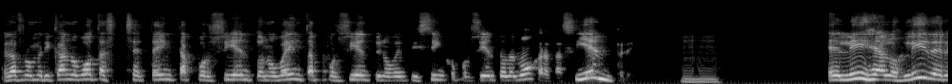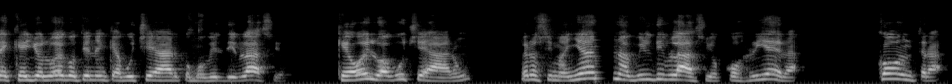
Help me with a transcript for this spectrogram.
El afroamericano vota 70%, 90% y 95% demócrata, siempre. Elige a los líderes que ellos luego tienen que abuchear, como Bill de Blasio, que hoy lo abuchearon, pero si mañana Bill de Blasio corriera contra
